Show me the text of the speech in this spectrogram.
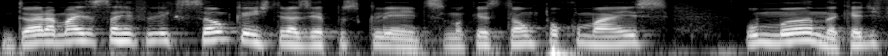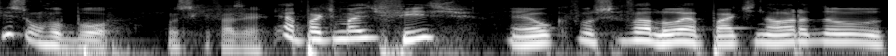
então era mais essa reflexão que a gente trazia para os clientes, uma questão um pouco mais humana, que é difícil um robô conseguir fazer. É a parte mais difícil, é o que você falou, é a parte na hora do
